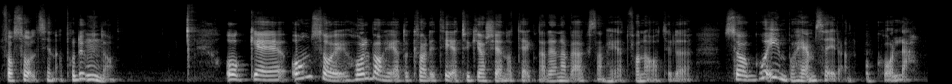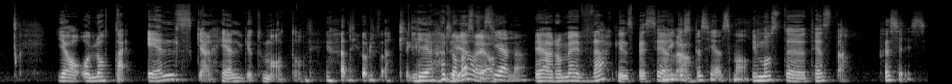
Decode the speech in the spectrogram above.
få sålt sina produkter. Mm. Och eh, omsorg, hållbarhet och kvalitet tycker jag kännetecknar denna verksamhet från A till Ö. Så gå in på hemsidan och kolla. Ja, och Lotta älskar helgetomater. Ja, det gör du verkligen. Ja, de är speciella. Jag. Ja, de är verkligen speciella. Mycket speciell smak. Vi måste testa. Precis.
